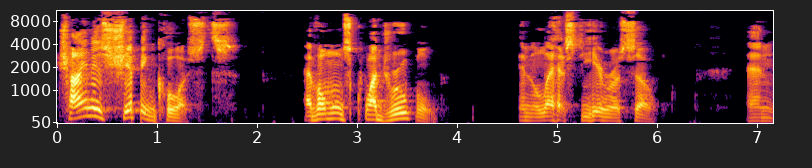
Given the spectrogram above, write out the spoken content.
China's shipping costs have almost quadrupled in the last year or so. And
